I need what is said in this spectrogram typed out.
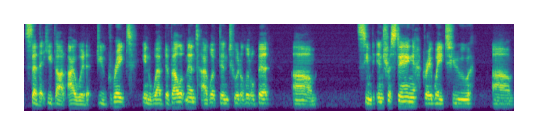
said that he thought I would do great in web development. I looked into it a little bit. Um, seemed interesting. Great way to um,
